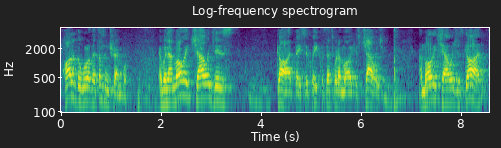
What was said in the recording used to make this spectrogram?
part of the world that doesn't tremble. And when Amalek challenges God, basically, because that's what Amalek is challenging, Amalek challenges God,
